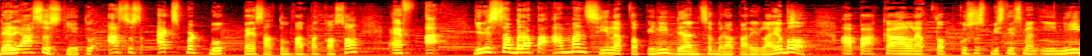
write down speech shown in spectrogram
dari Asus, yaitu Asus ExpertBook P1440 FA. Jadi seberapa aman sih laptop ini dan seberapa reliable? Apakah laptop khusus bisnismen ini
